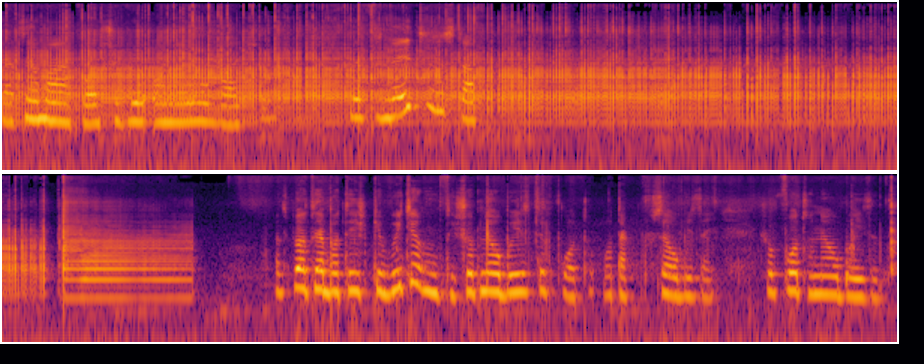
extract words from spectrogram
Я тримаю кошик, щоб вони його бачили. Не знаєте заставку? А тепер треба трішки витягнути, щоб не обрізати фото. Отак все обрізати, щоб фото не обрізати.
